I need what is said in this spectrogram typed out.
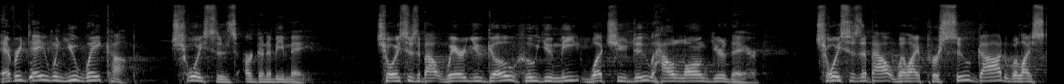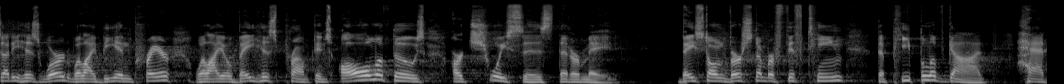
Every day when you wake up, choices are gonna be made. Choices about where you go, who you meet, what you do, how long you're there. Choices about will I pursue God? Will I study His Word? Will I be in prayer? Will I obey His promptings? All of those are choices that are made. Based on verse number 15, the people of God had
